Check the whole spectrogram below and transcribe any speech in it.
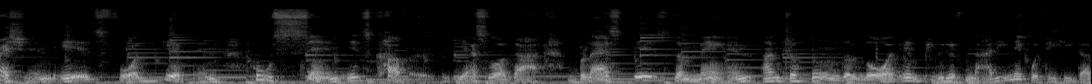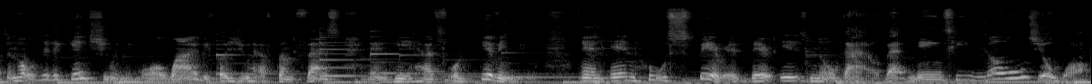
transgression is forgiven, whose sin is covered. Yes, Lord God. Blessed is the man unto whom the Lord imputeth not iniquity. He doesn't hold it against you anymore. Why? Because you have confessed and he has forgiven you and in whose spirit there is no guile. That means he knows your walk,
